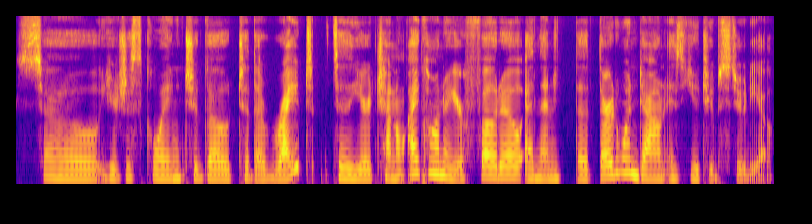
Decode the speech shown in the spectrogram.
So you're just going to go to the right to your channel icon or your photo and then the third one down is YouTube Studio.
